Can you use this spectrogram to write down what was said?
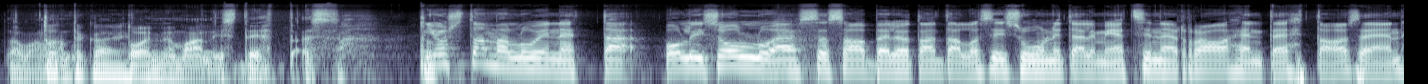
tavallaan toimimaan niissä tehtaissa. Jos tämä luin, että olisi ollut SSAB jotain tällaisia suunnitelmia, että sinne Raahen tehtaaseen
